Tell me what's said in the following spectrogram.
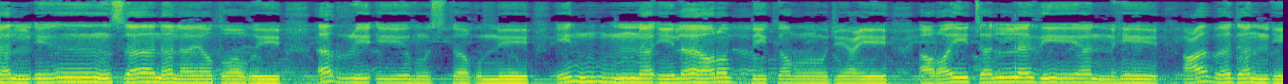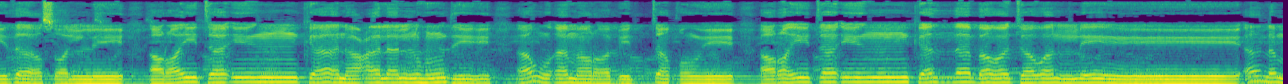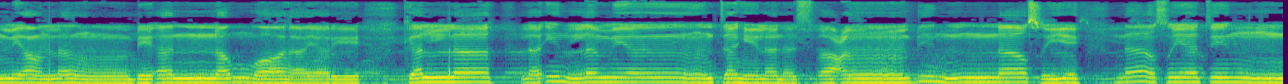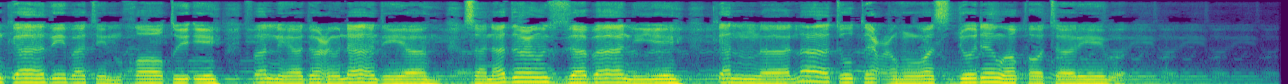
الإنسان ليطغي أن استغني إن إلى ربك الرجعي أريت الذي ينهي عبدا إذا صلي؟ أريت إن كان على الهدي أو أمر بالتقوي؟ أريت إن كذب وتولي؟ ألم يعلم بأن الله يري؟ كلا لئن لم ينته لنسفعا بالناصيه. ناصية كاذبة خاطئة فليدع ناديه سندع الزبانيه كلا لا تطعه واسجد واقترب.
